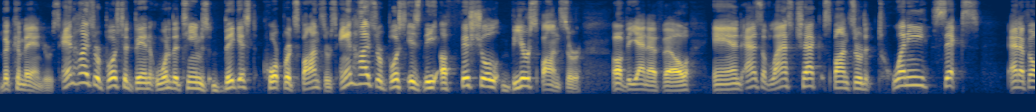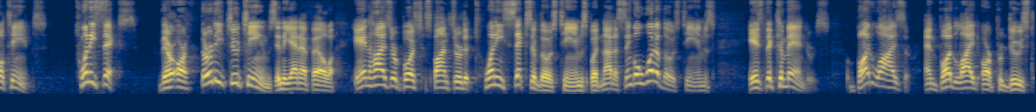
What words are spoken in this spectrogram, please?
the Commanders. Anheuser-Busch had been one of the team's biggest corporate sponsors. Anheuser-Busch is the official beer sponsor of the NFL, and as of last check, sponsored 26 NFL teams. 26. There are 32 teams in the NFL. Anheuser-Busch sponsored 26 of those teams, but not a single one of those teams is the Commanders. Budweiser and Bud Light are produced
